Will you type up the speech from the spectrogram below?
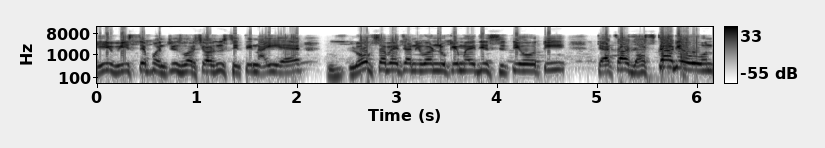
ही वीस ते पंचवीस वर्षापासून स्थिती नाही आहे. लोकसभेच्या निवडणुकीमध्ये जी स्थिती होती त्याचा झसका घेऊन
